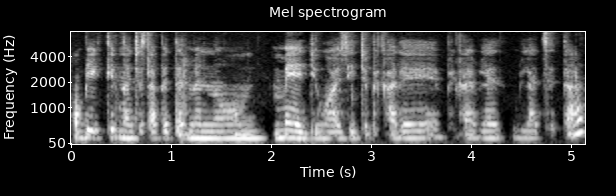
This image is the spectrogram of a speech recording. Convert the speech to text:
obiectiv în acesta pe termen um, mediu, aș zice, pe care, pe care l-ați setat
